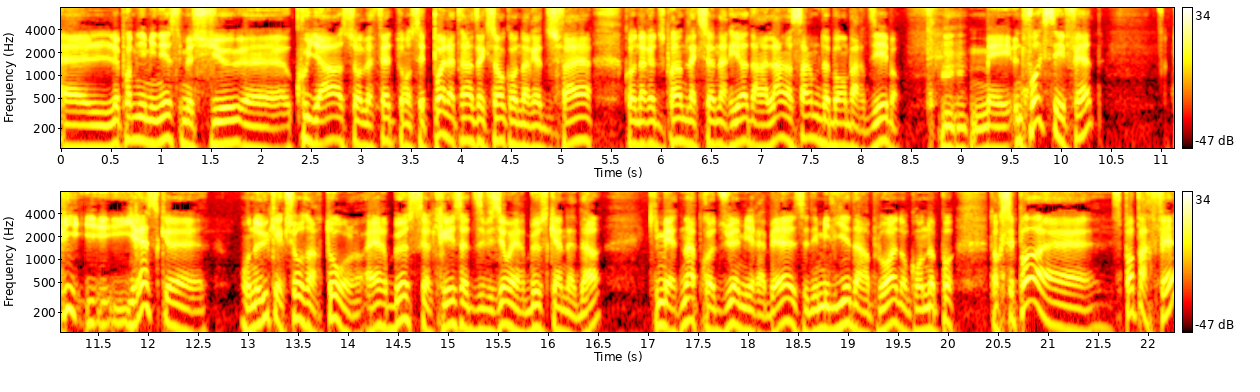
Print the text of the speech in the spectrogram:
euh, le premier ministre, Monsieur euh, Couillard, sur le fait qu'on sait pas la transaction qu'on aurait dû faire, qu'on aurait dû prendre l'actionnariat dans l'ensemble de Bombardier. Bon. Mhm. Mais une fois que c'est fait, puis il reste que on a eu quelque chose en retour. Airbus a créé sa division Airbus Canada, qui maintenant produit à Mirabel. C'est des milliers d'emplois, donc on n'a pas. Donc c'est pas euh, c'est pas parfait.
